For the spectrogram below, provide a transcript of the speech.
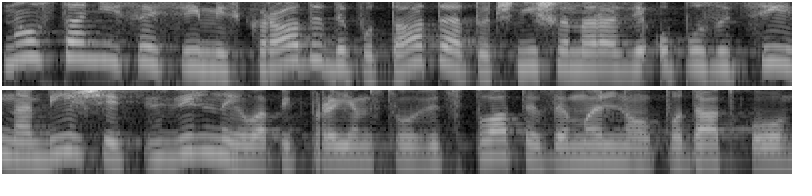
На останній сесії міськради депутати, а точніше наразі опозиційна більшість, звільнила підприємство від сплати земельного податку.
